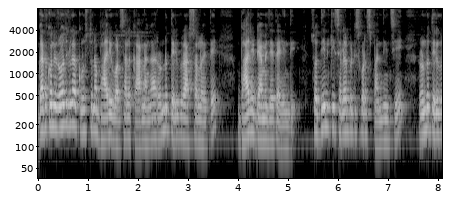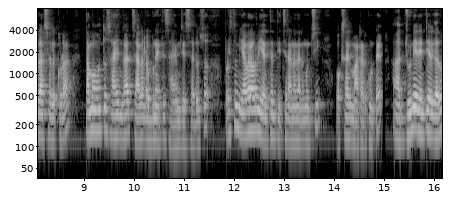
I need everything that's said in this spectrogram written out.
గత కొన్ని రోజులుగా కురుస్తున్న భారీ వర్షాల కారణంగా రెండు తెలుగు రాష్ట్రాల్లో అయితే భారీ డ్యామేజ్ అయితే అయింది. సో దీనికి సెలబ్రిటీస్ కూడా స్పందించి రెండు తెలుగు రాష్ట్రాలకు కూడా తమ వంతు సాయంగా చాలా డబ్బును అయితే సాయం చేశారు. సో ప్రస్తుతం ఎవరెవరు ఎంతెంత ఇచ్చారు అనే దాని గురించి ఒకసారి మాట్లాడుకుంటే ఆ, జూనియర్ ఎన్టీఆర్ గారు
